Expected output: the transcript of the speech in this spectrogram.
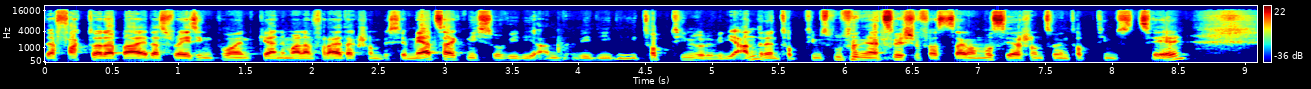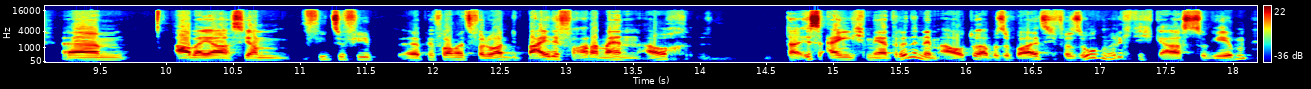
der Faktor dabei, dass Racing Point gerne mal am Freitag schon ein bisschen mehr zeigt, nicht so wie die, wie die, die Top-Teams oder wie die anderen Top-Teams, muss man ja inzwischen fast sagen. Man muss ja schon zu den Top-Teams zählen. Ähm, aber ja, sie haben viel zu viel äh, Performance verloren. Die beide Fahrer meinen auch, da ist eigentlich mehr drin in dem Auto, aber sobald sie versuchen, richtig Gas zu geben,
